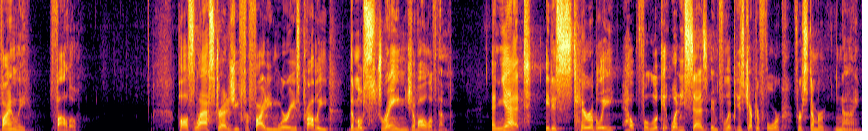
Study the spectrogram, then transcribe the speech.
Finally, follow. Paul's last strategy for fighting worry is probably the most strange of all of them. And yet, it is terribly helpful. Look at what he says in Philippians chapter 4, verse number 9.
